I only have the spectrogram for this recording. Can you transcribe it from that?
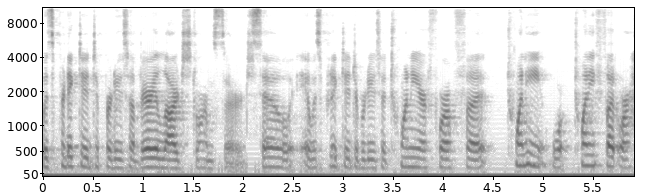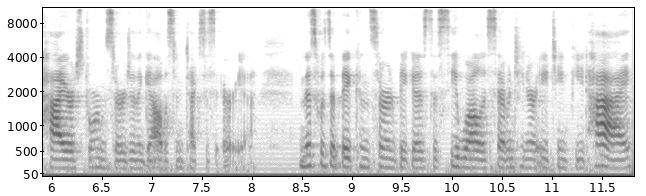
was predicted to produce a very large storm surge. So it was predicted to produce a 20 or 4 foot, 20, or 20 foot or higher storm surge in the Galveston, Texas area. And this was a big concern because the seawall is 17 or 18 feet high,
